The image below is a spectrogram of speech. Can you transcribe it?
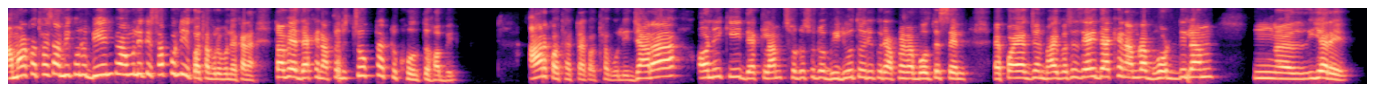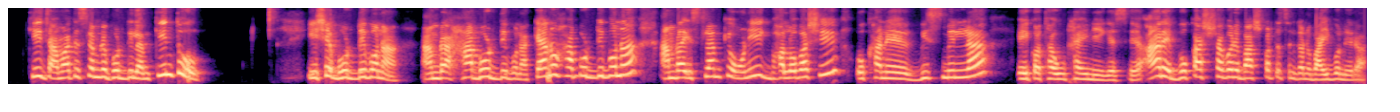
আমার কথা হচ্ছে আমি কোনো বিএনপি আওয়ামী লীগের সাপোর্ট নিয়ে কথা বলব না এখানে তবে দেখেন আপনাদের চোখটা একটু খুলতে হবে। আর কথা একটা কথা বলি, যারা অনেকেই দেখলাম ছোট ছোট ভিডিও তৈরি করে আপনারা বলতেছেন কয়েকজন ভাই বলছে এই দেখেন আমরা ভোট দিলাম ইয়ারে, কি জামাত ইসলামরে ভোট দিলাম, কিন্তু ইসে ভোট দিব না, আমরা হা ভোট দিব না। কেন হা ভোট দিব না? আমরা ইসলামকে অনেক ভালোবাসি, ওখানে বিসমিল্লা এই কথা উঠাই নিয়ে গেছে। আরে বোকার সাগরে বাস করতেছেন কেন ভাই বোনেরা?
